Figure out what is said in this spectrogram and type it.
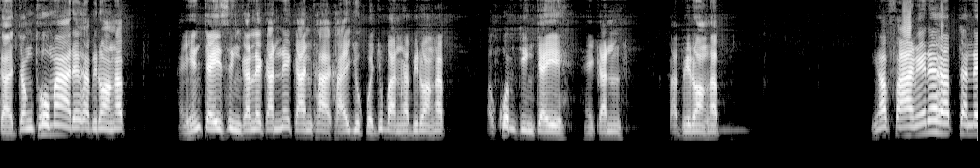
ก็จงโทรมาด้อครับพี่น้องครับให้เห็นใจซึ่งกันและกันในการค้าขายยุคปัจจุบันครับพี่น้องครับเอาความจริงใจให้กันครับพี่น้องครับ ครับฝากนี้นะครับท่านใด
